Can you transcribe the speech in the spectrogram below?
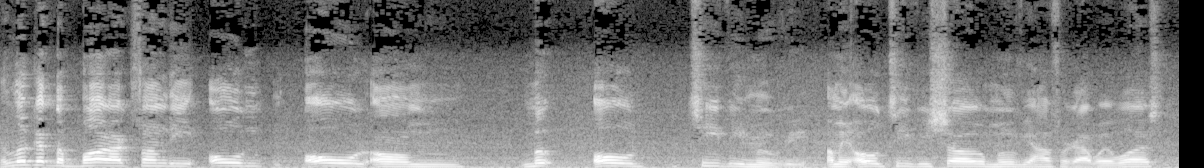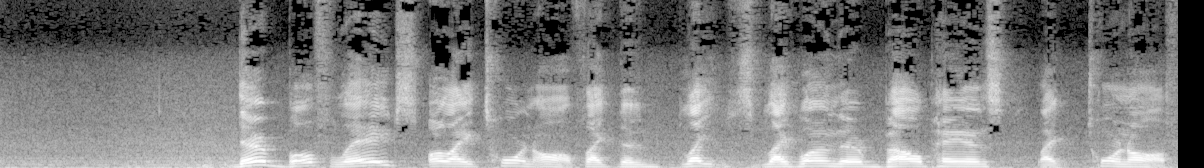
and look at the Bardock from the old old um. Mo- old TV movie. I mean, old TV show, movie. I forgot what it was. Their both legs are like torn off, like the like like one of their bowel pans like torn off.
